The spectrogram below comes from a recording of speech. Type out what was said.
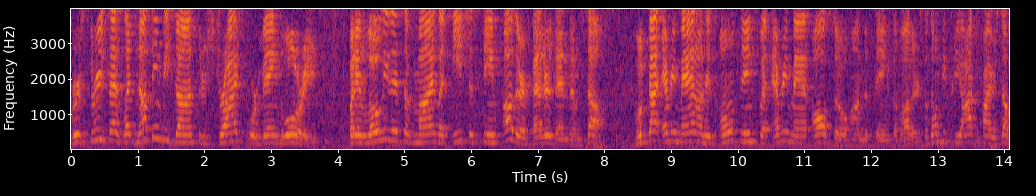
Verse 3 says, Let nothing be done through strife or vainglory, but in lowliness of mind let each esteem other better than themselves. Look not every man on his own things, but every man also on the things of others. So don't be preoccupied yourself.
